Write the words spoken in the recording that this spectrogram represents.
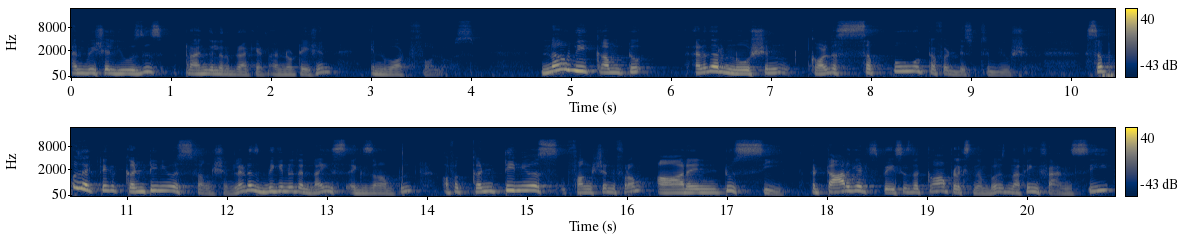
and we shall use this triangular bracket notation in what follows. Now we come to another notion called the support of a distribution. Suppose I take a continuous function. Let us begin with a nice example of a continuous function from Rn to C. The target space is the complex numbers, nothing fancy.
